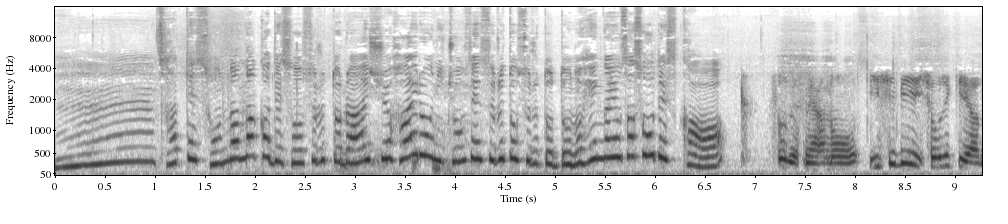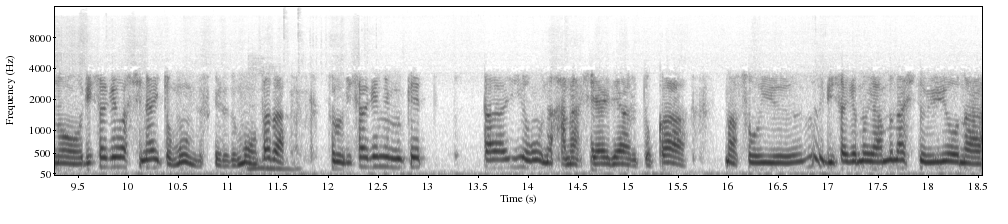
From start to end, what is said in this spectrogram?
うん。さて、そんな中でそうすると、来週、ハイローに挑戦するとすると、どの辺が良さそうですか？そうですね、あの ECB、正直あの、利下げはしないと思うんですけれども、ただ、その利下げに向けたような話し合いであるとか、まあ、そういう利下げもやむなしというような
